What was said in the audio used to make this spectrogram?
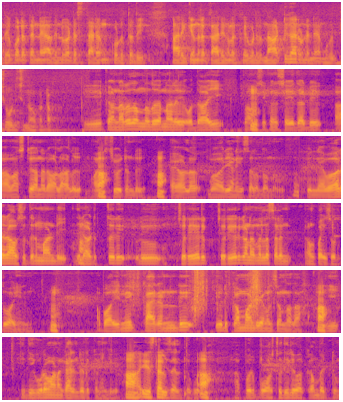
അതേപോലെ തന്നെ അതിന് വേണ്ട സ്ഥലം കൊടുത്തത് ആരൊക്കെയെന്നുള്ള കാര്യങ്ങളൊക്കെ ഇവിടുത്തെ നാട്ടുകാരുണ്ട് തന്നെ നമുക്ക് ചോദിച്ചു നോക്കട്ടോ. ഈ കിണർ തന്നത് പറഞ്ഞാൽ ഒതായി താമസിക്കുന്ന സെയ്ദൽബി മാസ്റ്റർ എന്ന ഒരാളാൾ മരിച്ചു പോയിട്ടുണ്ട്. അയാളെ ഭാര്യയാണ് ഈ സ്ഥലം തന്നത്. പിന്നെ വേറൊരു ആവശ്യത്തിന് വേണ്ടി ഇതിനടുത്തൊരു ഒരു ചെറിയൊരു ചെറിയൊരു കിണറിനുള്ള സ്ഥലം ഞങ്ങൾ പൈസ കൊടുത്ത് വാങ്ങിയിരുന്നു. അപ്പോൾ അതിന് കരണ്ട് എടുക്കാൻ വേണ്ടി ഞങ്ങൾ ചെന്നതാ. ഈ ഇതിൽ കൂടെ വേണം കരണ്ട് എടുക്കണമെങ്കിൽ. ഈ ഈ സ്ഥലത്ത് കൂടെ. അപ്പോൾ ഒരു പോസ്റ്റ് ഇതിൽ വെക്കാൻ പറ്റും.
